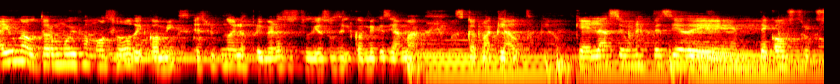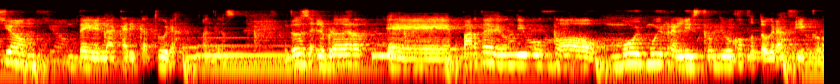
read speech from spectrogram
hay un autor muy famoso de cómics, es uno de los primeros estudiosos del cómic que se llama Scott McCloud, que él hace una especie de, de construcción de la caricatura. Entonces el brother eh, parte de un dibujo muy, muy realista, un dibujo fotográfico,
